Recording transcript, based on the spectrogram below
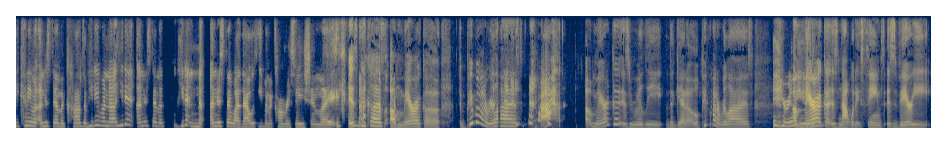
he couldn't even understand the concept. He didn't even know, he didn't understand that, he didn't understand why that was even a conversation. Like, it's because America, people gotta realize, I, America is really the ghetto. People gotta realize. Really America is. is not what it seems. It's very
